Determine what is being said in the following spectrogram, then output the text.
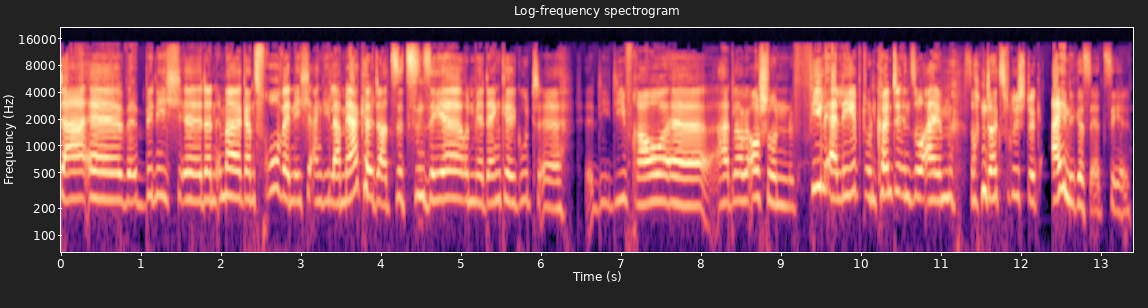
da äh, bin ich äh, dann immer ganz froh, wenn ich Angela Merkel dort sitzen sehe und mir denke, gut, äh, die, die Frau äh, hat, glaube ich, auch schon viel erlebt und könnte in so einem Sonntagsfrühstück einiges erzählen.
